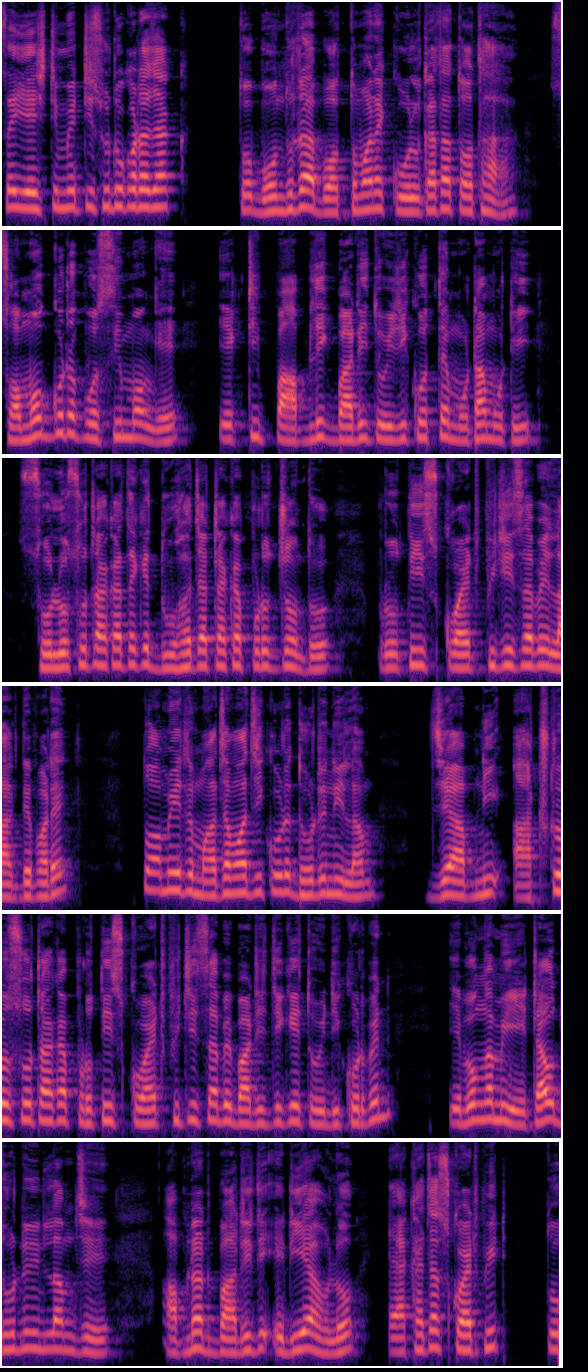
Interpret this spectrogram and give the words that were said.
সেই এস্টিমেটটি শুরু করা যাক। তো বন্ধুরা, বর্তমানে কলকাতা তথা সমগ্র পশ্চিমবঙ্গে একটি পাবলিক বাড়ি তৈরি করতে মোটামুটি ষোলোশো টাকা থেকে দু হাজার টাকা পর্যন্ত প্রতি স্কোয়ার ফিট হিসাবে লাগতে পারে। তো আমি এর মাঝামাঝি করে ধরে নিলাম যে আপনি আঠেরোশো টাকা প্রতি স্কোয়ার ফিট হিসাবে বাড়িটিকে তৈরি করবেন এবং আমি এটাও ধরে নিলাম যে আপনার বাড়ির এরিয়া হলো এক হাজার স্কোয়ার ফিট তো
